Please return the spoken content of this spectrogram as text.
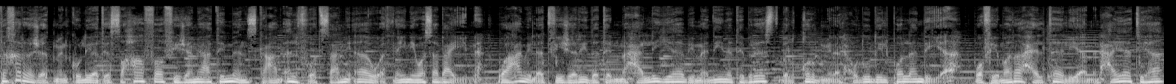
تخرجت من كلية الصحافة في جامعة مينسك عام 1972 وعملت في جريدة محلية بمدينة بريست بالقرب من الحدود البولندية. وفي مراحل تالية من حياتها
